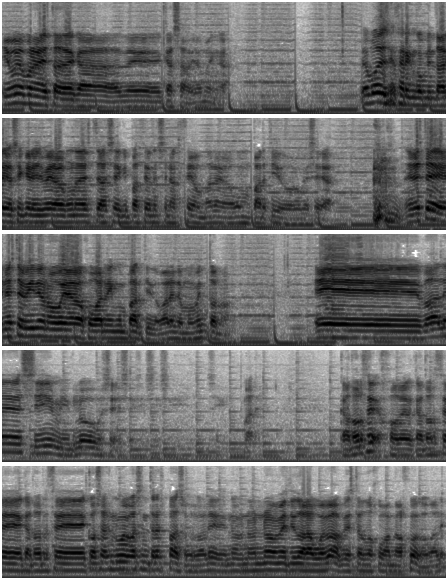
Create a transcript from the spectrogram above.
Y voy a poner esta de, de Casabio, venga. Me podéis dejar en comentarios si queréis ver alguna de estas equipaciones en acción, ¿vale? En algún partido o lo que sea. En este, en este vídeo no voy a jugar ningún partido, ¿vale? De momento no. Eh, vale, sí, mi club, sí, sí, sí, sí, sí, vale. 14, joder, 14, 14 cosas nuevas en traspasos, ¿vale? No, no, no he metido a la web, he estado jugando al juego, ¿vale?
